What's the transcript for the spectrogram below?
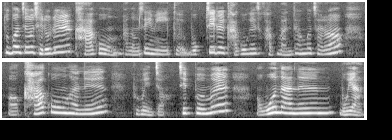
두 번째로 재료를 가공, 방금 쌤이 그 목재를 가공해서 가구 만든 것처럼 어, 가공하는 부분 있죠. 제품을 원하는 모양,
